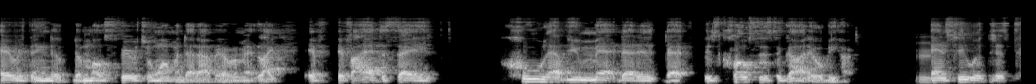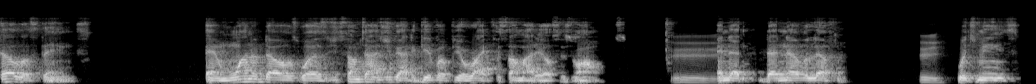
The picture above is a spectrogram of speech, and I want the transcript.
everything, the, the most spiritual woman that I've ever met. Like if if I had to say, who have you met that is that is closest to God, it will be her. Mm. And she would just tell us things. And one of those was you, sometimes you got to give up your right for somebody else's wrongs. Mm. And that that never left me. Mm. Which means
